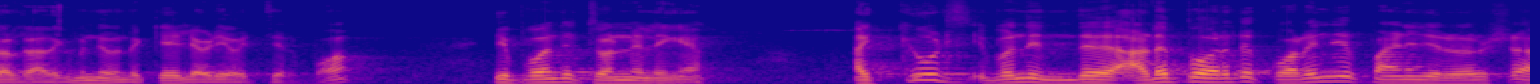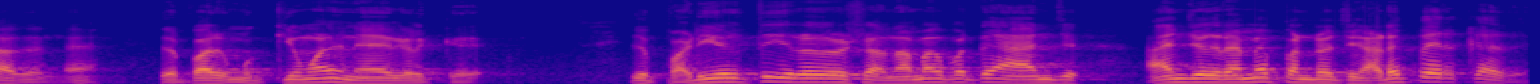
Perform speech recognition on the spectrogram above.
சொல்கிறேன் அதுக்கு முந்தைய இந்த கேள்வி அப்படியே வச்சுருப்போம். இப்போ வந்து சொன்னேன் இல்லைங்க. அக்யூட்ஸ் இப்போ வந்து இந்த அடைப்பு வர்றது குறைஞ்சி பதினஞ்சு இருபது வருஷம் ஆகுங்க இதை பாருங்க முக்கியமான நேயர்களுக்கு. இது படிக்கிறது இருபது வருஷம் அந்த அம்மாவுக்கு பார்த்தா ஆஞ்சு ஆஞ்சியோகிராமே பண்ணுற வச்சுங்க அடைப்பே இருக்காது.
